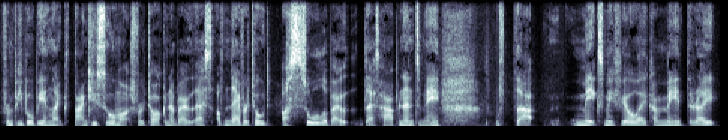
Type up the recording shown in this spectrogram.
from people being like, "Thank you so much for talking about this. I've never told a soul about this happening to me." That makes me feel like I made the right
